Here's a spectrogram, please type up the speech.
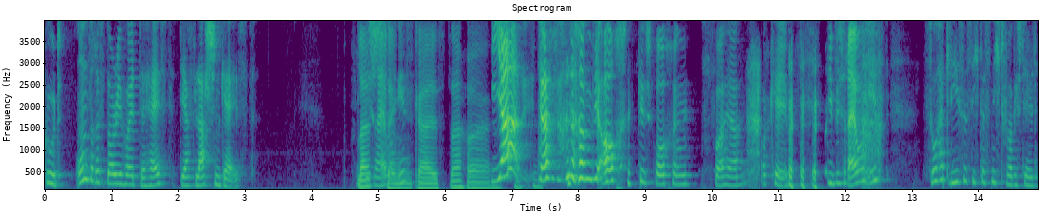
Gut, unsere Story heute heißt Der Flaschengeist. Die Beschreibung ist. Flaschengeist. Ja, davon haben wir auch gesprochen vorher. Okay. Die Beschreibung ist, so hat Lisa sich das nicht vorgestellt.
